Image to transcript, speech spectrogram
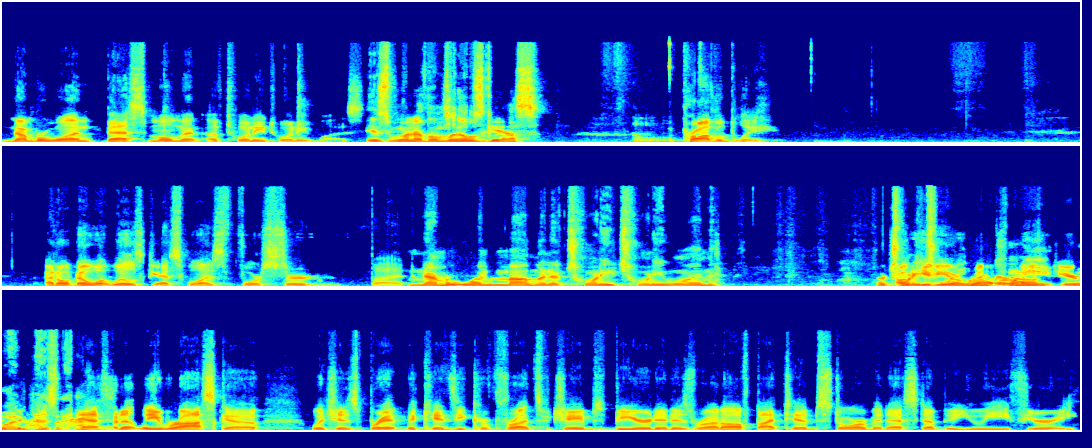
Number one best moment of 2020 was Is one of them Will's guess? probably. I don't know what Will's guess was for certain, but Number one moment of 2021 or I'll give you a 2020? runner up here, 21 is happened. definitely Roscoe, which is Brent McKenzie confronts James Beard and is run off by Tim Storm and SWE Fury.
